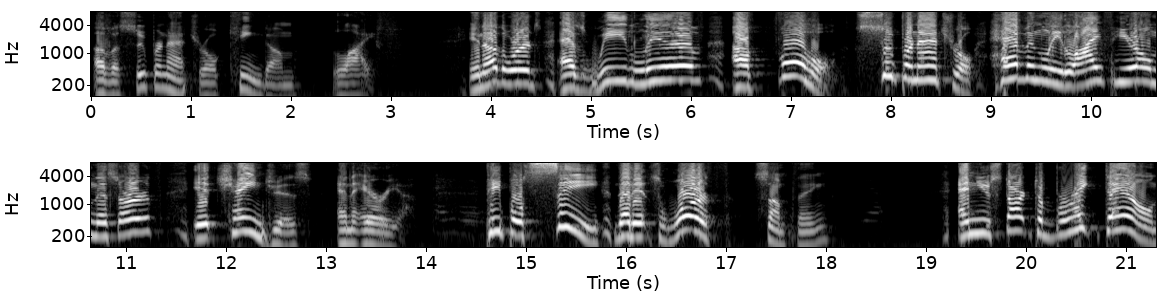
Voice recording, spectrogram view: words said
of a supernatural kingdom life. In other words, as we live a full, supernatural, heavenly life here on this earth, it changes an area. People see that it's worth something and you start to break down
